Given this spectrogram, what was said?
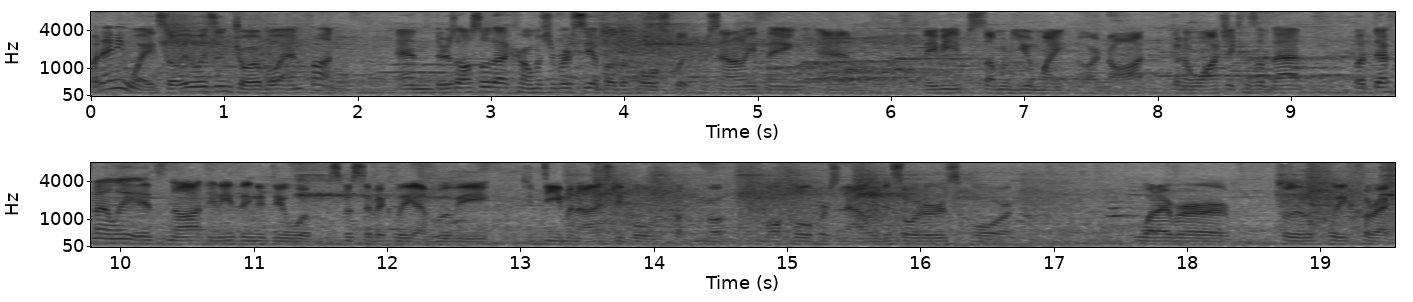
But anyway, so it was enjoyable and fun. And there's also that controversy about the whole split personality thing, and maybe some of you might are not gonna watch it because of that. But definitely, it's not anything to do with specifically a movie to demonize people with multiple personality disorders or whatever politically correct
